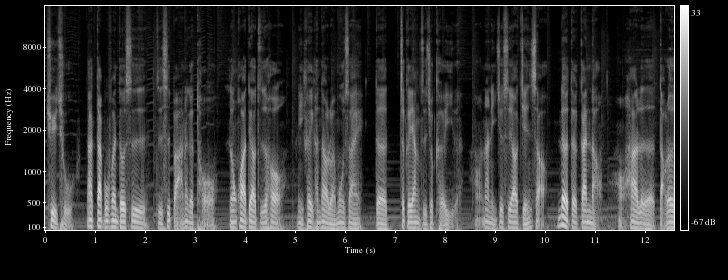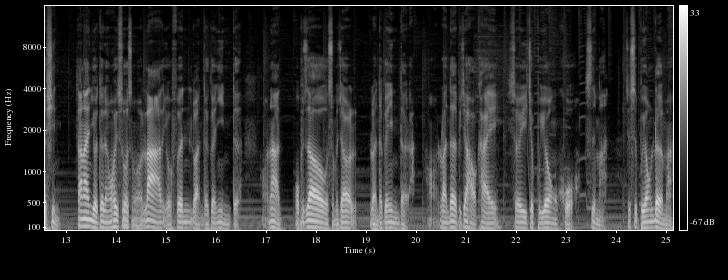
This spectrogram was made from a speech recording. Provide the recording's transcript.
去除，那大部分都是只是把那个头融化掉之后，你可以看到软木塞的这个样子就可以了。哦，那你就是要减少热的干扰，哦，它的导热性。当然，有的人会说什么蜡有分软的跟硬的，哦，那我不知道什么叫软的跟硬的啦。哦，软的比较好开，所以就不用火，是吗？就是不用热嘛。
